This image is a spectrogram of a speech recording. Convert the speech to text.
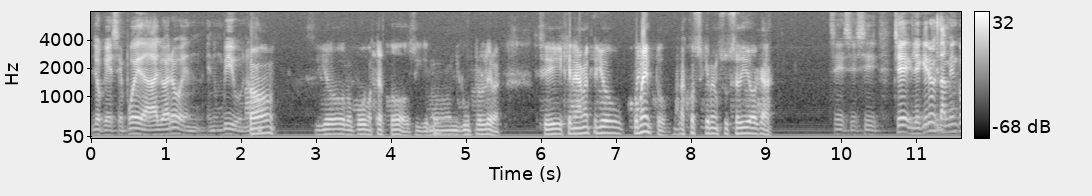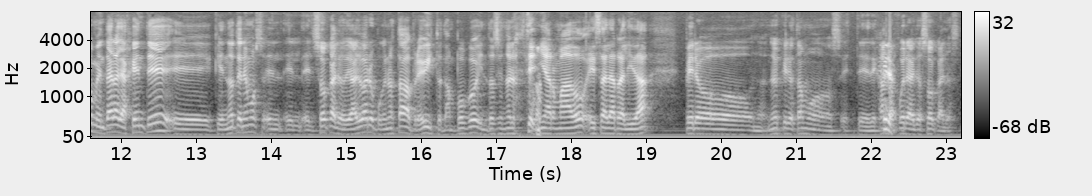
lo que se pueda, Álvaro, en, un vivo, ¿no? No, yo lo puedo mostrar todo, así que no ningún problema. Sí, generalmente yo comento las cosas que me han sucedido acá. Sí, sí, sí. Che, le quiero también comentar a la gente eh, que no tenemos el, zócalo de Álvaro porque no estaba previsto tampoco, y entonces no lo tenía armado, esa es la realidad. Pero no, es que lo estamos este, dejando fuera de los zócalos.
